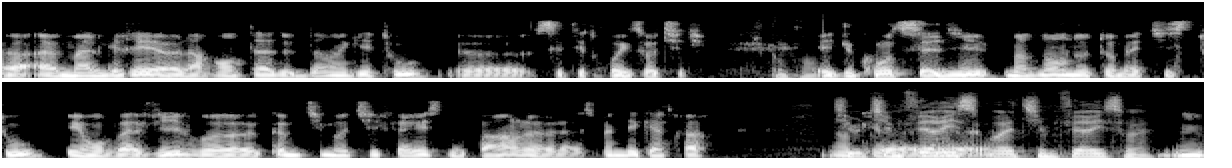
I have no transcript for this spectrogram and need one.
Euh, malgré la renta de dingue et tout, c'était trop exotique. Et du coup, on s'est dit, maintenant, on automatise tout et on va vivre comme Timothy Ferris nous parle la semaine des 4 heures. Tim, Tim Ferriss, ouais, Tim Ferriss, ouais. Mm,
